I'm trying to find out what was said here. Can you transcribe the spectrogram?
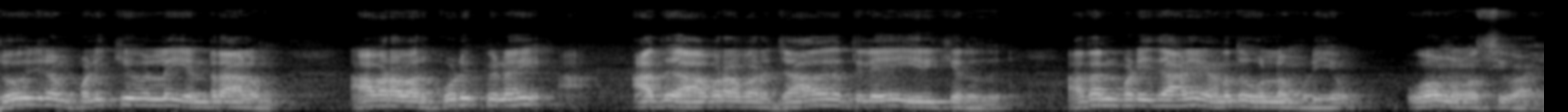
ஜோதிடம் பழிக்கவில்லை என்றாலும் அவரவர் கொடுப்பினை அது அவரவர் ஜாதகத்திலேயே இருக்கிறது. அதன்படி தானே நடந்து கொள்ள முடியும். ஓம் நம சிவாய.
